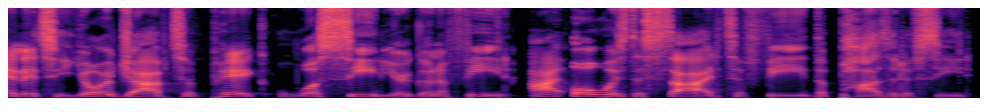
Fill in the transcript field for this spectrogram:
And it's your job to pick what seed you're going to feed. I always decide to feed the positive seed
